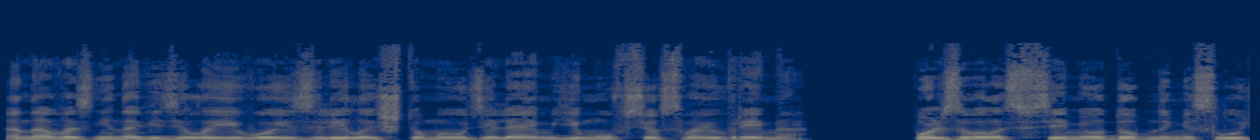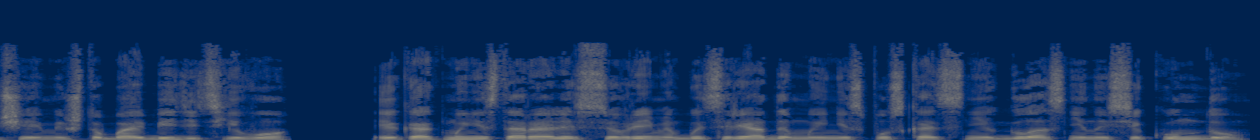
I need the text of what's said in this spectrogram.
Она возненавидела его и злилась, что мы уделяем ему все свое время. Пользовалась всеми удобными случаями, чтобы обидеть его, и как мы ни старались все время быть рядом и не спускать с них глаз ни на секунду,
